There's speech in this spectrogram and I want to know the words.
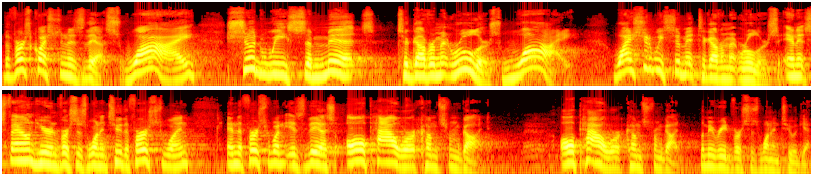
The first question is this Why should we submit to government rulers? Why? Why should we submit to government rulers? And it's found here in verses 1 and 2. The first one, and the first one is this all power comes from God. All power comes from God. Let me read verses 1 and 2 again.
